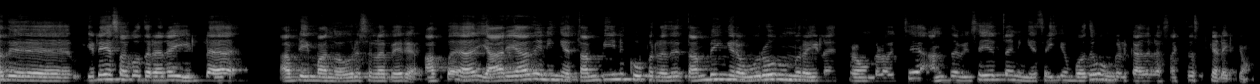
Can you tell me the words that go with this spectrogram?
அது இளைய சகோதரரே இல்லை. அப்படிம்பாங்க ஒரு சில பேர். அப்ப யாரையாவது நீங்க தம்பின்னு கூப்பிடுறது தம்பிங்கிற உறவு முறையில இருக்கிறவங்களை வச்சு அந்த விஷயத்த நீங்க செய்யும் போது உங்களுக்கு அதுல சக்சஸ் கிடைக்கும்.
